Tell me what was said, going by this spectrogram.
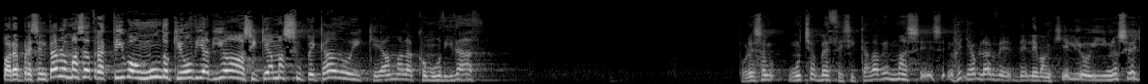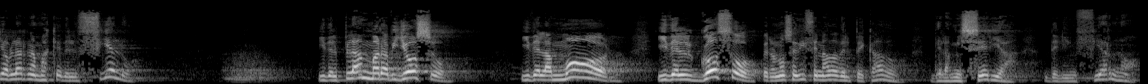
Para presentarlo más atractivo a un mundo que odia a Dios y que ama su pecado y que ama la comodidad. Por eso muchas veces y cada vez más se, oye hablar del Evangelio y no se oye hablar nada más que del cielo y del plan maravilloso y del amor y del gozo, pero no se dice nada del pecado, de la miseria, del infierno.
